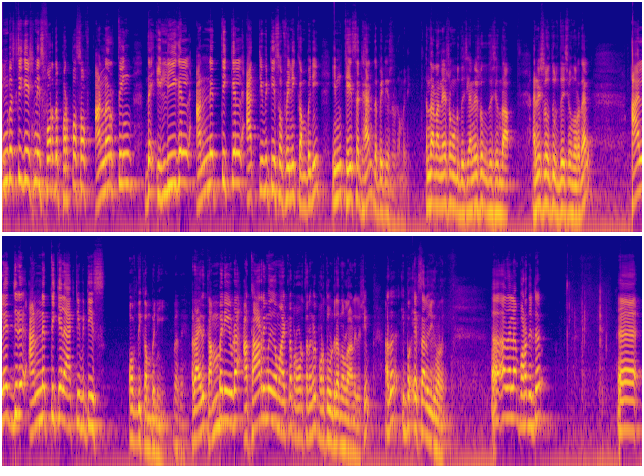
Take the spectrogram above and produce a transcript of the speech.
Investigation is for the purpose of unearthing the illegal unethical activities of any company in case at hand the petitioner company എന്താണ് അന്വേഷണം കൊണ്ട് ഉദ്ദേശിക്കുക അന്വേഷണം ഉദ്ദേശിച്ചത് എന്താ? അന്വേഷണത്തിൽ ഉദ്ദേശം എന്ന് പറഞ്ഞാൽ alleged unethical activities of the company അതായത് കമ്പനിയുടെ അധാർമികമായിട്ടുള്ള പ്രവർത്തനങ്ങൾ പുറത്തു കൊണ്ടുവരിക എന്നുള്ളതാണ് ലക്ഷ്യം. അത് ഇപ്പോൾ എക്സാലോജിക്ക് പറഞ്ഞു. അതെല്ലാം പറഞ്ഞിട്ട് The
